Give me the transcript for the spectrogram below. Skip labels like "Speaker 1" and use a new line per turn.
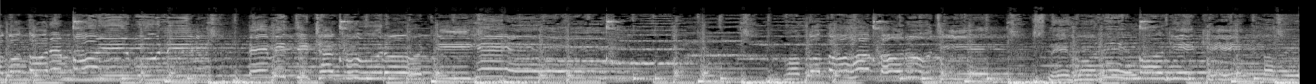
ଜଗତରେ ପାଇବୁନି ଏମିତି ଠାକୁରଟିଏ ଭଗତ ହାତରୁ ଯିଏ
